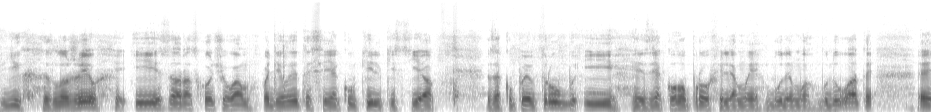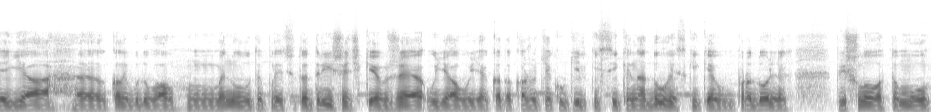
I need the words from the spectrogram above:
Їх зложив і зараз хочу вам поділитися, яку кількість я закупив труб і з якого профіля ми будемо будувати. Е, Я е, коли будував минулу теплицю, то трішечки вже уяву, як то кажуть, яку кількість скільки на дуги, скільки продольних пішло, тому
